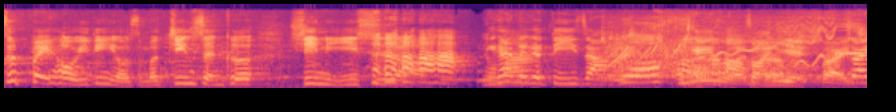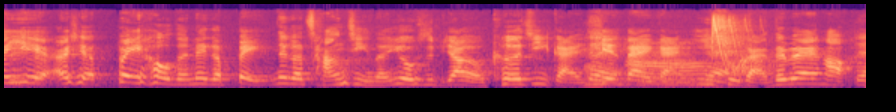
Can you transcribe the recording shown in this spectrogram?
这背后一定有什么精神科心理医师啊！你看那个第一张，OK 好专业专业，而且背后的那个背那个场景呢，又是比较有科技感、对现代感、嗯艺术感，对不对？哈，对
